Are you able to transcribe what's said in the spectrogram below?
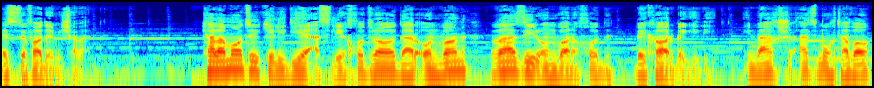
استفاده می شود. کلمات کلیدی اصلی خود را در عنوان و زیر عنوان خود به کار بگیرید. این بخش از محتوا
